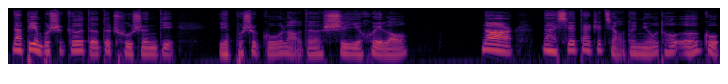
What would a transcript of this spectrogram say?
那并不是歌德的出生地，也不是古老的市议会楼。那儿那些带着角的牛头额骨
